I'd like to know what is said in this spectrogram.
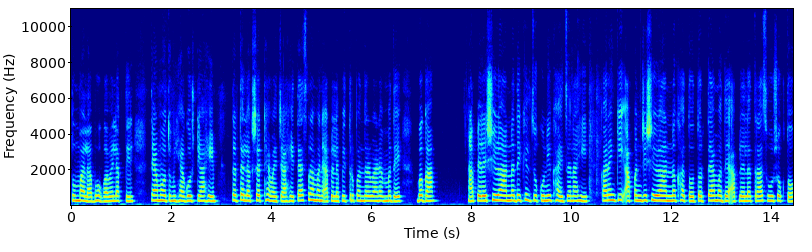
तुम्हाला भोगावे लागतील. त्यामुळे तुम्ही ह्या गोष्टी आहे तर त्या लक्षात ठेवायच्या आहे. त्याचप्रमाणे आपल्याला पितृपंधरवाड्यामध्ये बघा आपल्याला शिळं अन्न देखील चुकूनही खायचं नाही. कारण की आपण जे शिळं अन्न खातो तर त्यामध्ये आपल्याला त्रास होऊ शकतो.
